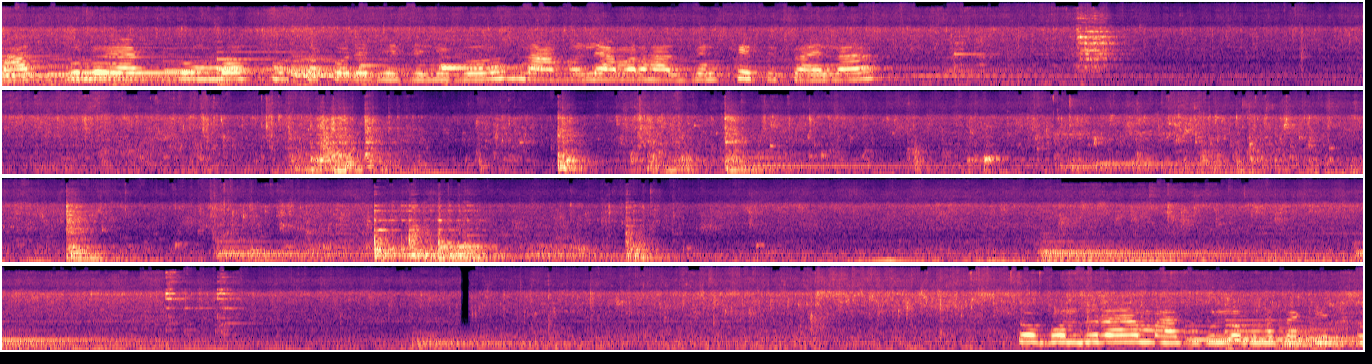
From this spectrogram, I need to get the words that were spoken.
মাছগুলো একদম মশমশা করে ভেজে নিব, না হলে আমার হাজবেন্ড খেতে চায় না। বন্ধুরা, মাছগুলো ভাজা কিন্তু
